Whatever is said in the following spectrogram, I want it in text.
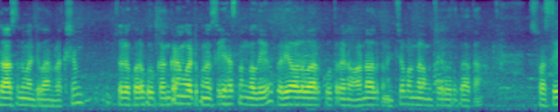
దాసుని వంటి వారిని రక్షించుల కొరకు కంకణం కట్టుకున్న శ్రీహస్తం గలదేవి పెరియవాళ్ళ వారి కూతురైన ఆండాలకు నిత్యమంగళం చేకూరుగాక స్వస్తి.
